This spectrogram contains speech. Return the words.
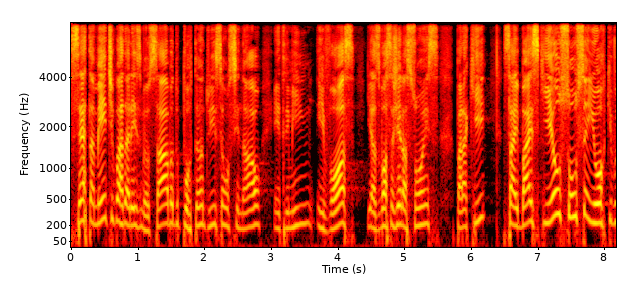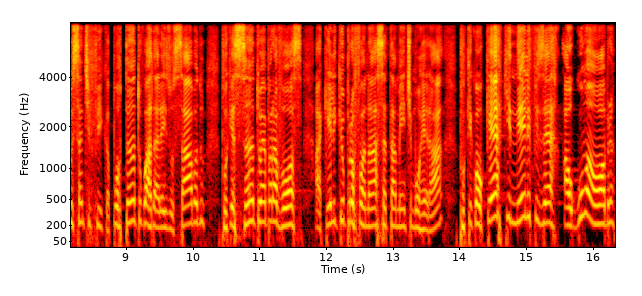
Certamente guardareis meu sábado, portanto, isso é um sinal entre mim e vós e as vossas gerações, para que saibais que eu sou o Senhor que vos santifica. Portanto, guardareis o sábado, porque santo é para vós. Aquele que o profanar certamente morrerá, porque qualquer que nele fizer alguma obra,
